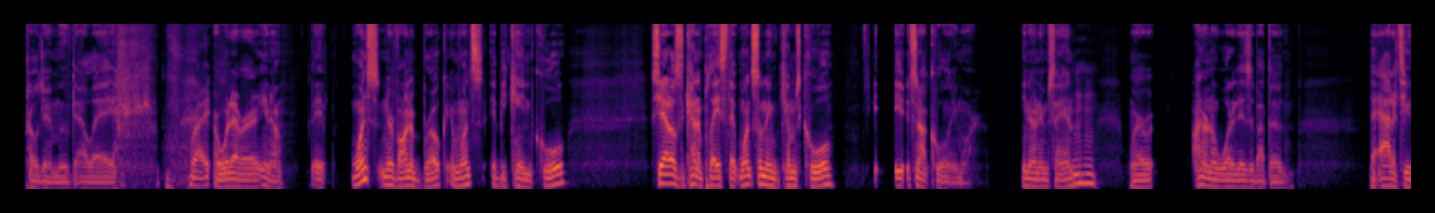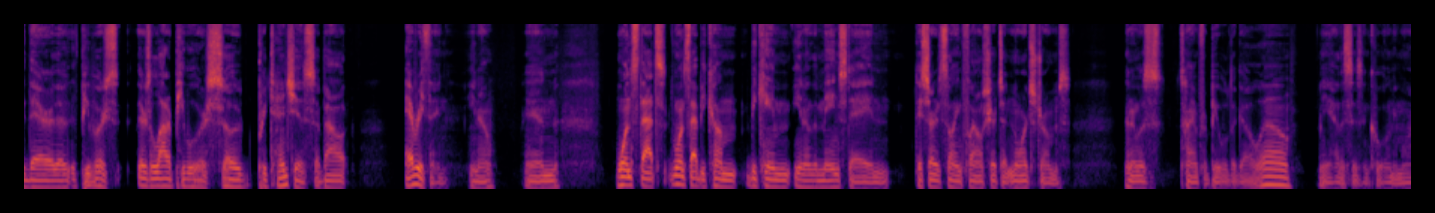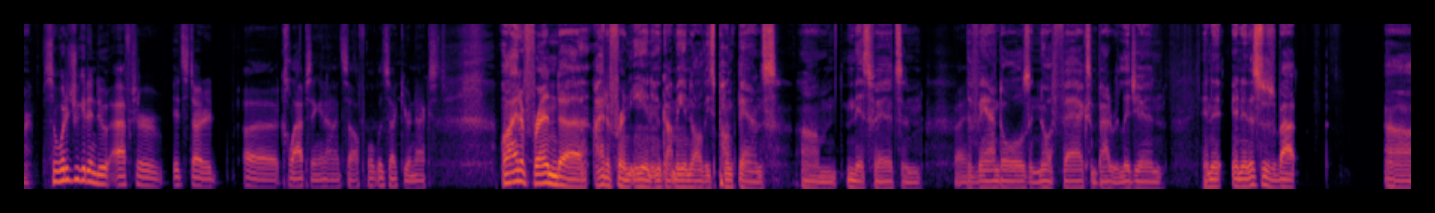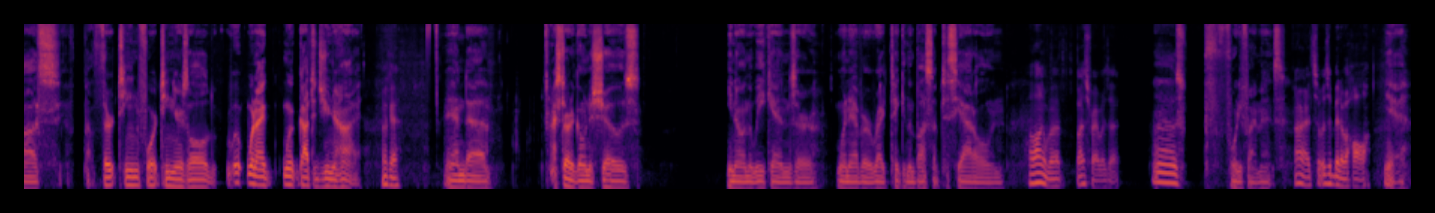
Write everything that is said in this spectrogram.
Pearl Jam moved to L.A. right or whatever. You know, it, once Nirvana broke and once it became cool, Seattle's the kind of place that once something becomes cool, it, it's not cool anymore. You know what I'm saying? mm-hmm. Where I don't know what it is about the the attitude there. The people are there's a lot of people who are so pretentious about everything. You know, and once that's once that become became you know the mainstay and they started selling flannel shirts at Nordstrom's, then it was time for people to go. Well, yeah, this isn't cool anymore. So what did you get into after it started uh, collapsing in on itself? What was like your next? Well, I had a friend. Uh, I had a friend Ian who got me into all these punk bands, um, Misfits and Right. the Vandals and NOFX and Bad Religion, and it and this was about uh, about 13, 14 years old when I w- got to junior high, Okay. and uh, I started going to shows, you know, on the weekends or whenever, right, taking the bus up to Seattle, and How long of a bus ride was that? uh, it was forty five minutes. All right, so it was a bit of a haul. Yeah.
